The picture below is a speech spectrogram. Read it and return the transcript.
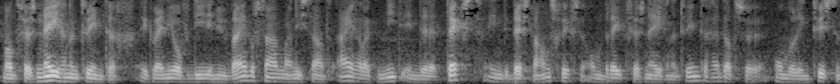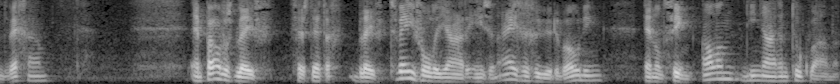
Want vers 29, ik weet niet of die in uw Bijbel staat, maar die staat eigenlijk niet in de tekst. In de beste handschriften ontbreekt vers 29, hè, dat ze onderling twistend weggaan. En Paulus bleef, vers 30, bleef twee volle jaren in zijn eigen gehuurde woning en ontving allen die naar hem toe kwamen.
